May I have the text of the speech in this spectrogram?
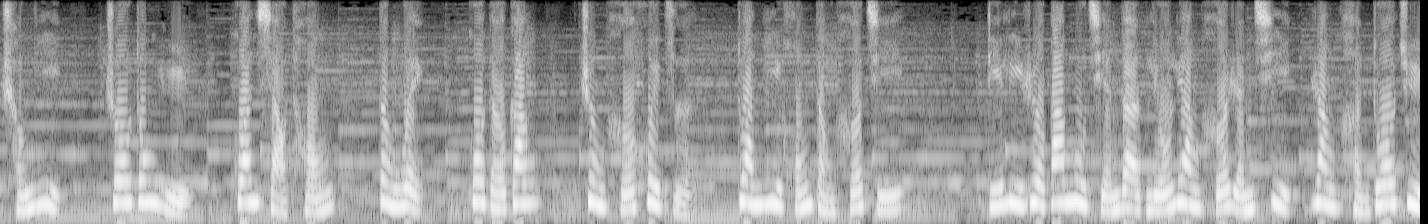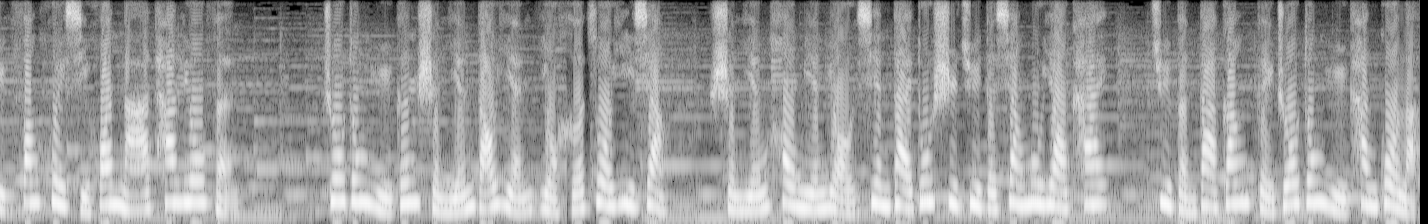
程毅、周冬雨、关晓彤、邓为、郭德纲。郑和惠子、段奕宏等合集，迪丽热巴目前的流量和人气让很多剧方会喜欢拿她溜粉。周冬雨跟沈岩导演有合作意向，沈岩后面有现代都市剧的项目要开，剧本大纲给周冬雨看过了。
